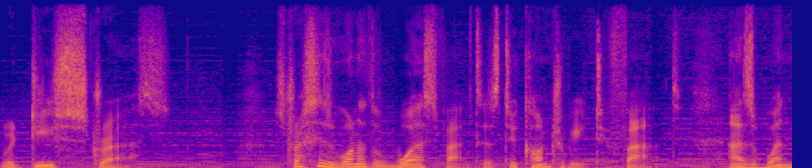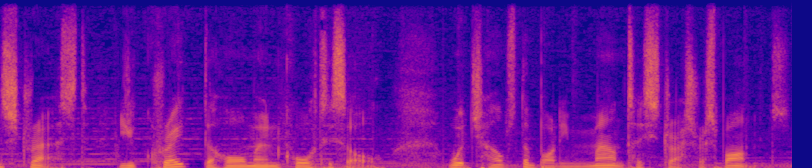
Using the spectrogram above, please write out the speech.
Reduce stress. Stress is one of the worst factors to contribute to fat, as when stressed, you create the hormone cortisol, which helps the body mount a stress response.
